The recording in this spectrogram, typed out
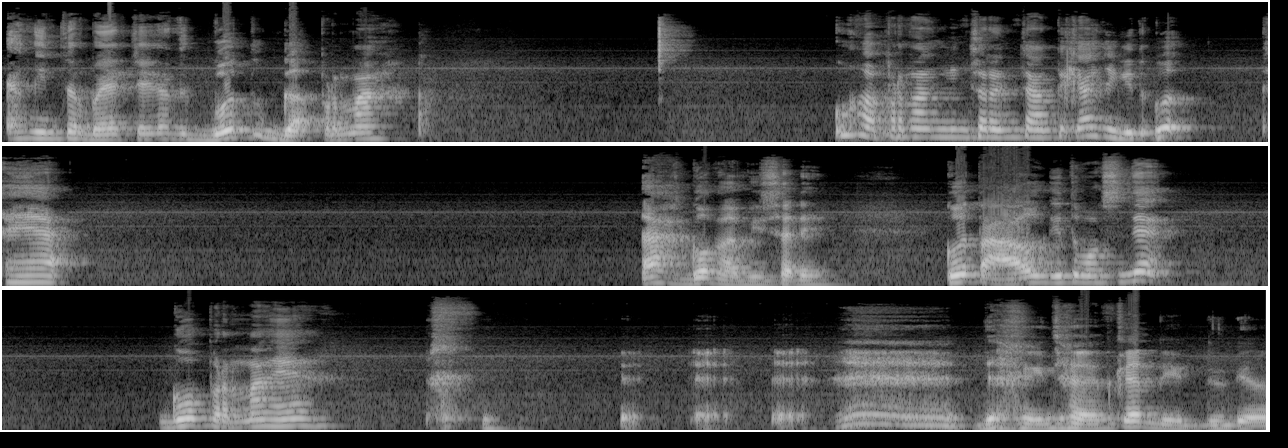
yang ngincer banyak cewek gue tuh nggak pernah gue nggak pernah ngincer yang cantik aja gitu. Gue kayak ah gue nggak bisa deh. Gue tahu gitu maksudnya gue pernah ya. Jangan jangan kan di dunia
